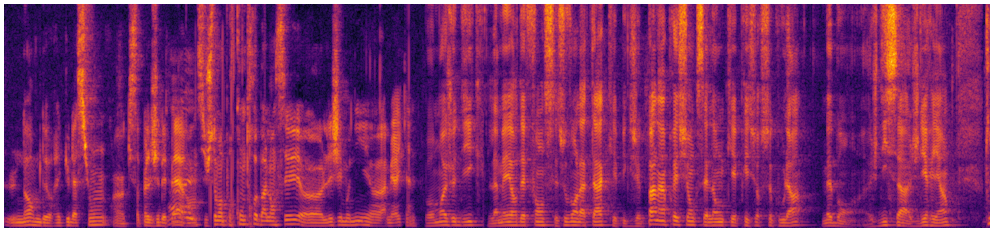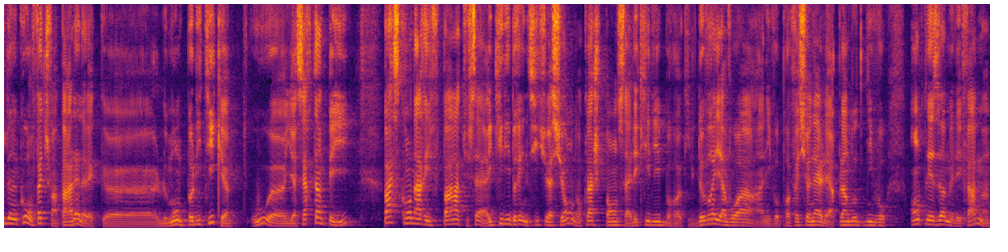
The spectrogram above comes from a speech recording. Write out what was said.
norme de régulation euh, qui s'appelle GDPR. Ah hein. C'est justement pour contrebalancer euh, l'hégémonie américaine. Bon, moi je dis que la meilleure défense, c'est souvent l'attaque, et puis que j'ai pas l'impression que c'est l'angle qui est pris sur ce coup-là. Mais bon, je dis ça, je dis rien. Tout d'un coup, en fait, je fais un parallèle avec le monde politique, où il y a certains pays parce qu'on n'arrive pas, tu sais, à équilibrer une situation. Donc là, je pense à l'équilibre qu'il devrait y avoir à un niveau professionnel et à plein d'autres niveaux entre les hommes et les femmes.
